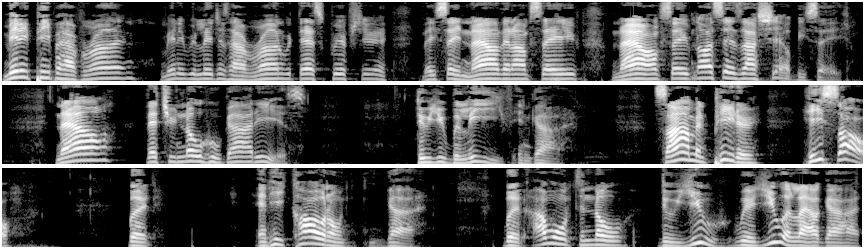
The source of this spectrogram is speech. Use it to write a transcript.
Many people have run Many religions have run with that scripture. They say, now that I'm saved, now I'm saved. No, it says, I shall be saved. Now that you know who God is, do you believe in God? Simon Peter, he saw, but, and he called on God. But I want to know, do you, will you allow God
